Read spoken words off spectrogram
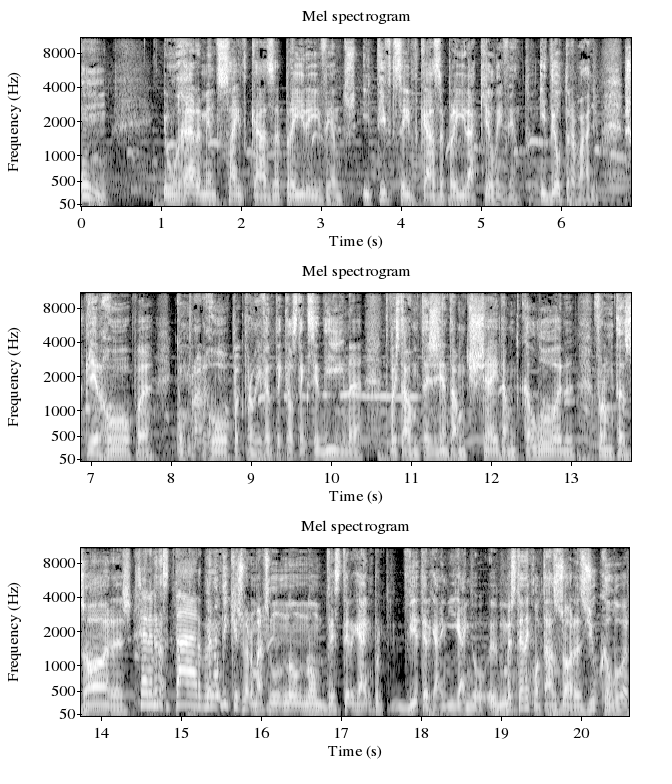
Um, eu raramente saio de casa para ir a eventos e tive de sair de casa para ir àquele evento. E deu trabalho. Escolher roupa, comprar roupa, que para um evento daqueles tem que ser digna. Depois estava muita gente, estava muito cheio, estava muito calor, foram muitas horas. Já era muito tarde. Eu não digo que a Joana Marques não, não, não devesse ter ganho, porque devia ter ganho e ganhou. Mas tendo em conta as horas e o calor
